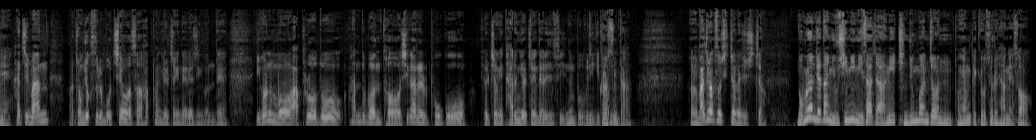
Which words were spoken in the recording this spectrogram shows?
예. 하지만 어, 정족수를 못 채워서 합헌 결정이 내려진 건데 이거는 뭐 앞으로도 한두 번 더 시간을 보고 결정이 다른 결정이 내려질 수 있는 부분이기도 그렇습니다. 합니다. 어, 마지막 소식 전해 주시죠. 노무현 재단 유시민 이사장이 진중권 전 동양대 교수를 향해서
